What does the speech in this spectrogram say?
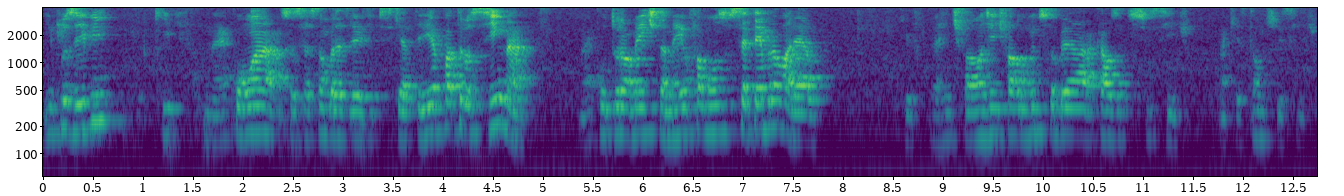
Inclusive, que né, com a Associação Brasileira de Psiquiatria patrocina né, culturalmente também o famoso Setembro Amarelo, que a gente fala, onde a gente fala muito sobre a causa do suicídio, a questão do suicídio.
